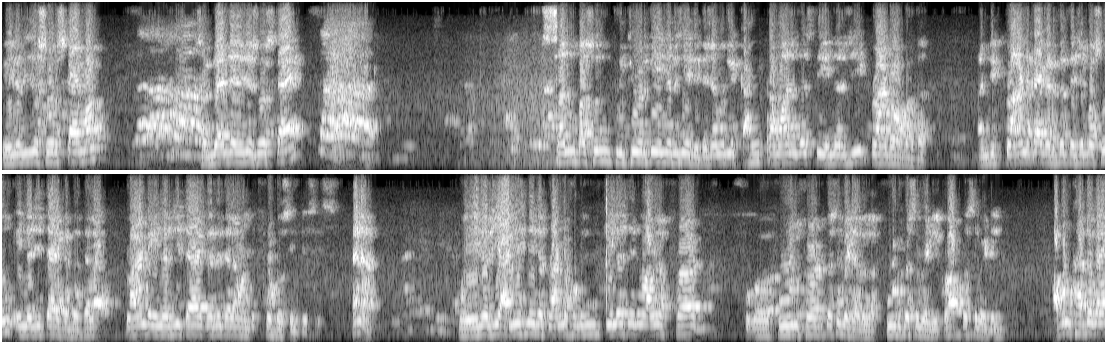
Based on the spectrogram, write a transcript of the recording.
एनर्जीचा सोर्स काय मग? सगळ्यांचा एनर्जी सोर्स काय? सनपासून पृथ्वीवरती एनर्जी येते. त्याच्यामधले काही प्रमाणातच ती एनर्जी प्लांट वापरतात. आणि ती प्लांट काय करतात? त्याच्यापासून एनर्जी तयार करतात. त्याला प्लांट एनर्जी तयार करते त्याला म्हणतात फोटोसिंथेसिस है ना? मग एनर्जी आलीच नाही तर प्लांटला फोकसिंग केलंच नाही तर मग आपल्याला फ्रॉड फूड फ्रॉड कसं भेटेल आपल्याला? फूड कसं भेटेल? क्रॉप कसं भेटेल? आपण खातो काय?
